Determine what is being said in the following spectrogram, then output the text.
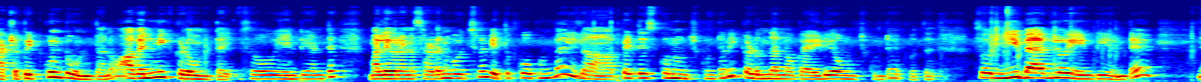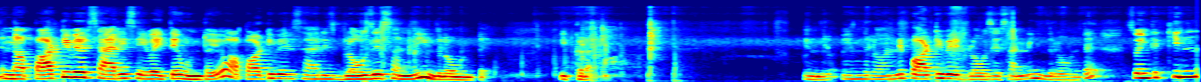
అట్లా పెట్టుకుంటూ ఉంటాను. అవన్నీ ఇక్కడ ఉంటాయి. సో ఏంటి అంటే మళ్ళీ ఎవరైనా సడన్గా వచ్చినా వెతుక్కోకుండా ఇలా పెట్టేసుకొని ఉంచుకుంటాను. ఇక్కడ ఉందన్న ఒక ఐడియా ఉంచుకుంటే అయిపోతుంది. సో ఈ బ్యాగ్లో ఏంటి అంటే నా పార్టీ వేర్ శారీస్ ఏవైతే ఉంటాయో ఆ పార్టీ వేర్ శారీస్ బ్లౌజెస్ అన్నీ ఇందులో ఉంటాయి. ఇక్కడ. ఇందులో ఇందులో అన్ని పార్టీ వేర్ బ్లౌజెస్ అన్నీ ఇందులో ఉంటాయి. సో ఇంకా కింద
